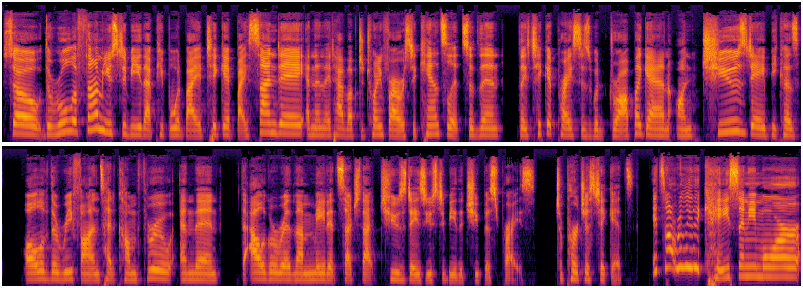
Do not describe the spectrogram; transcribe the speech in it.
So the rule of thumb used to be that people would buy a ticket by Sunday and then they'd have up to 24 hours to cancel it. So then the ticket prices would drop again on Tuesday because all of the refunds had come through and then the algorithm made it such that Tuesdays used to be the cheapest price to purchase tickets. It's not really the case anymore.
